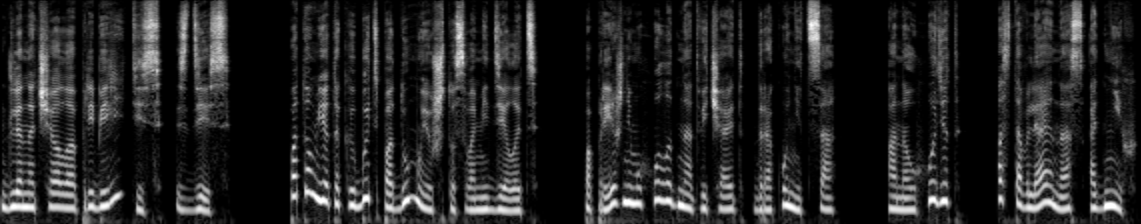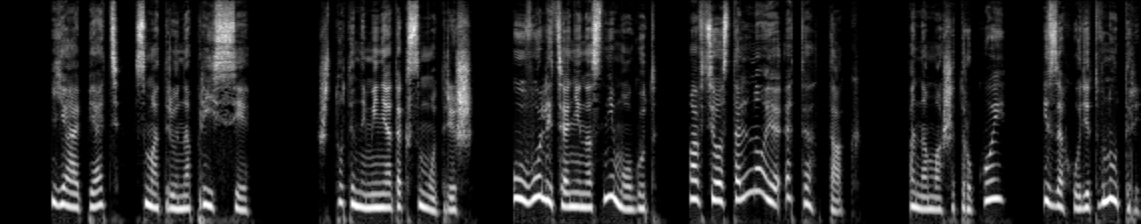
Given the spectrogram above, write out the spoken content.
Для начала приберитесь здесь Потом я так и быть подумаю, что с вами делать. По-прежнему холодно отвечает драконица. Она уходит, оставляя нас одних. Я опять смотрю на Присси. Что ты на меня так смотришь? Уволить они нас не могут, а все остальное это так. Она машет рукой и заходит внутрь.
